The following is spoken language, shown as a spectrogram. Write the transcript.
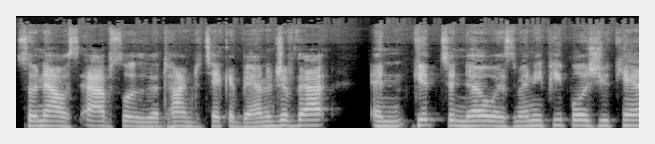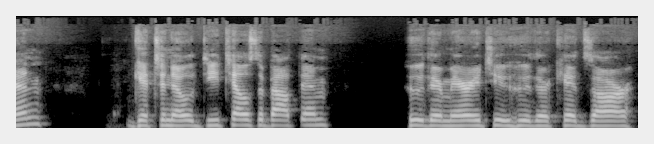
so now is absolutely the time to take advantage of that and get to know as many people as you can get to know details about them, who they're married to, who their kids are,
